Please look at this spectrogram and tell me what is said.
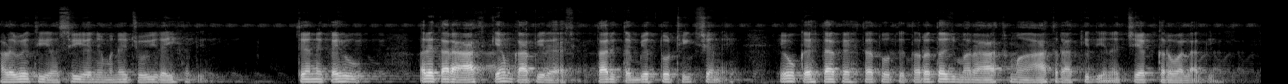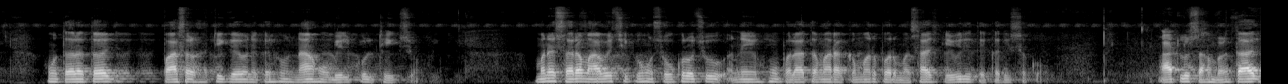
હળવેથી હસી અને મને જોઈ રહી હતી. તેને કહ્યું અરે તારા હાથ કેમ કાપી રહ્યા છે? તારી તબિયત તો ઠીક છે ને? એવું કહેતા કહેતા તો તે તરત જ મારા હાથમાં હાથ રાખી દઈને ચેક કરવા લાગી. હું તરત જ પાછળ હટી ગયો અને કહ્યું, ના, હું બિલકુલ ઠીક છું. મને શરમ આવે છે કે હું છોકરો છું અને હું ભલા તમારા કમર પર મસાજ કેવી રીતે કરી શકું? આટલું સાંભળતા જ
